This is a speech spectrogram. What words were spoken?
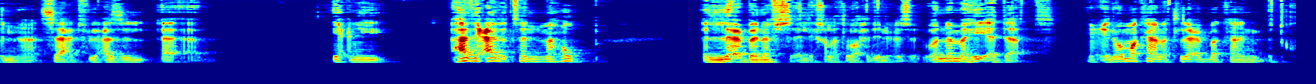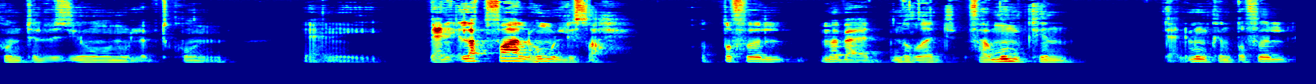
إنها تساعد في العزل يعني هذه عادة ما هو اللعبة نفسها اللي خلت الواحد ينعزل وإنما هي أداة. يعني لو ما كانت لعبة كان بتكون تلفزيون ولا بتكون يعني يعني الأطفال هم اللي صح. الطفل ما بعد نضج فممكن يعني ممكن طفل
